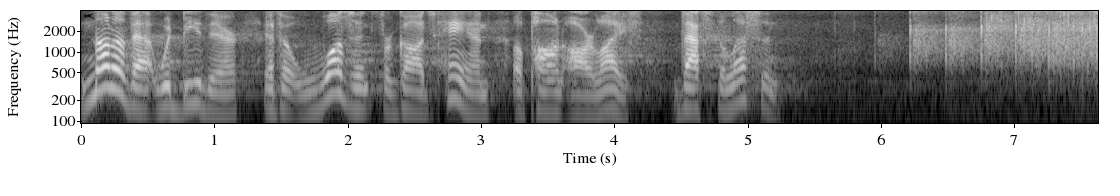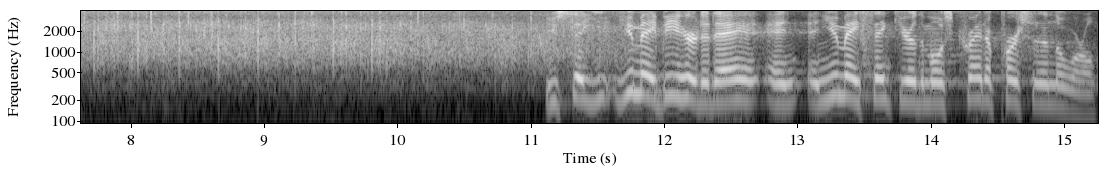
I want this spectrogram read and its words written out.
none of that would be there if it wasn't for God's hand upon our life. That's the lesson. You say, you, may be here today and, and you may think you're the most creative person in the world.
